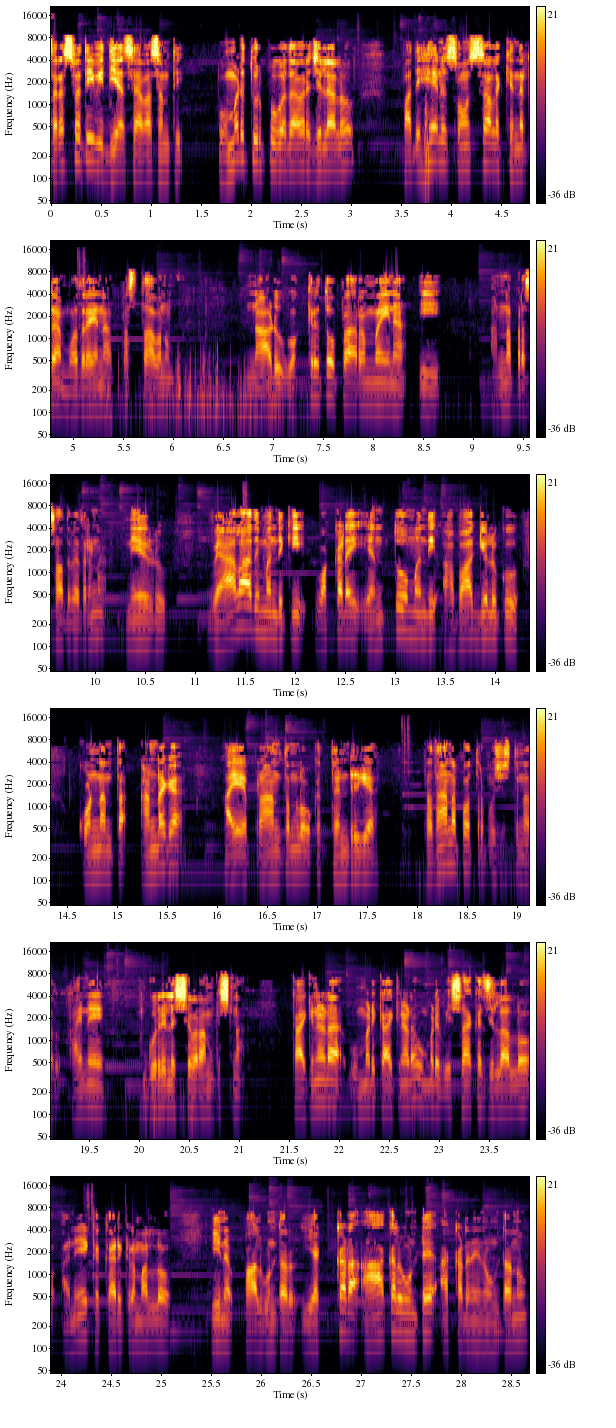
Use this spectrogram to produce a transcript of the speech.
సరస్వతి విద్యా సేవా సమితి ఉమ్మడి తూర్పుగోదావరి జిల్లాలో పదిహేను సంవత్సరాల కిందట మొదలైన ప్రస్తావన నాడు ఒక్కరితో ప్రారంభమైన ఈ అన్నప్రసాద వితరణ నేడు వేలాది మందికి ఒక్కడై ఎంతో మంది అభాగ్యులకు కొండంత అండగా ఆయా ప్రాంతంలో ఒక తండ్రిగా ప్రధాన పాత్ర పోషిస్తున్నారు. ఆయనే గొర్రెల శివరామకృష్ణ. కాకినాడ ఉమ్మడి కాకినాడ ఉమ్మడి విశాఖ జిల్లాల్లో అనేక కార్యక్రమాల్లో ఈయన పాల్గొంటారు. ఎక్కడ ఆకలి ఉంటే అక్కడ నేను ఉంటాను.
